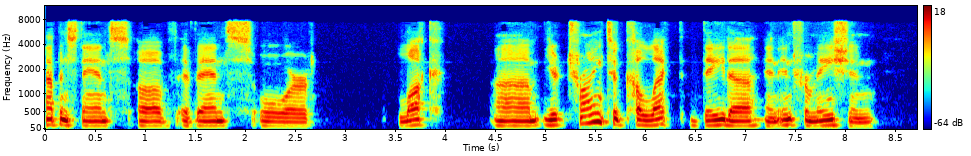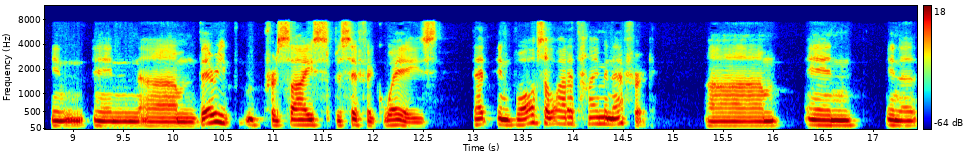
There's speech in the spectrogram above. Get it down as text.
happenstance of events or luck. Um, you're trying to collect data and information in, in um, very precise, specific ways that involves a lot of time and effort. Um, and in a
